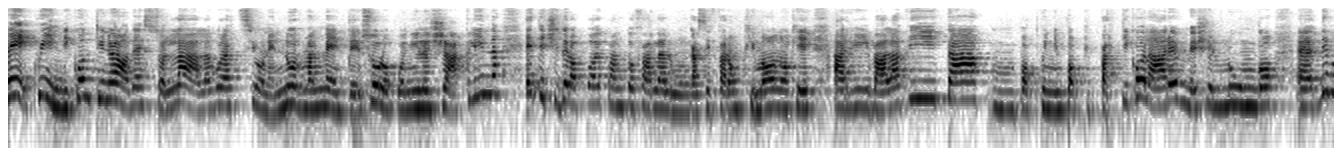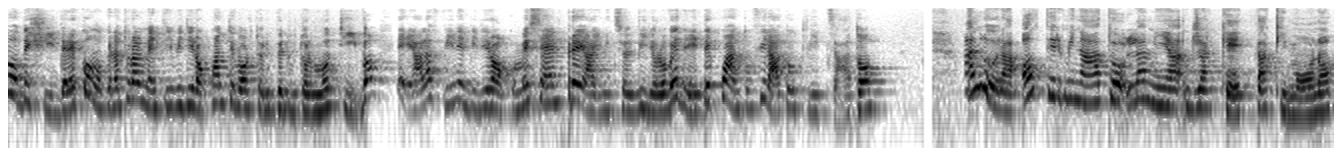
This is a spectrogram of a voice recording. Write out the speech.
e quindi continuerò adesso la lavorazione normalmente solo con il Jacqueline e deciderò poi quanto farla lunga se fare un kimono che arriva alla vita un po' quindi un po' più particolare invece lungo. Eh, devo decidere. Comunque naturalmente vi dirò quante volte ho ripetuto il motivo e alla fine vi dirò come sempre a inizio del video lo vedrete quanto filato ho utilizzato allora ho terminato la mia giacchetta kimono.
